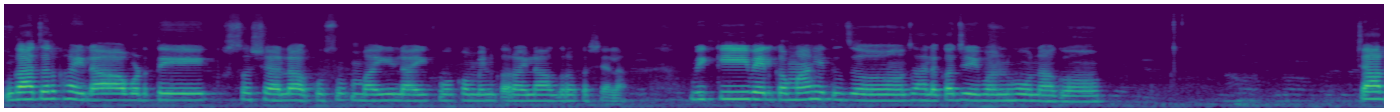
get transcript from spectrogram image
गाजर खायला आवडते. सशाला कुसुमबाई लाईक व कमेंट करायला आग्रह कशाला? विकी वेलकम आहे तुझं. झालं का जेवण? हो ना ग. चार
